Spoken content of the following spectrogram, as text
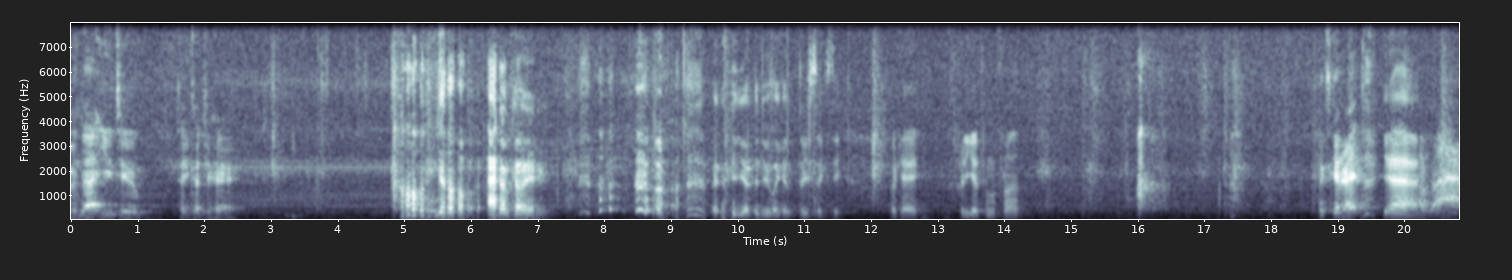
And that YouTube, take cut your hair. Oh no, Adam, come here. you have to do like a 360. Okay, it's pretty good from the front. Looks good, right? Yeah. All right.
